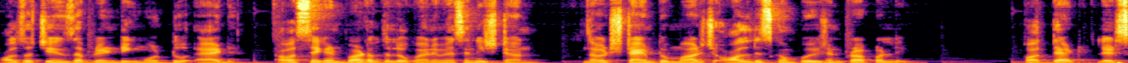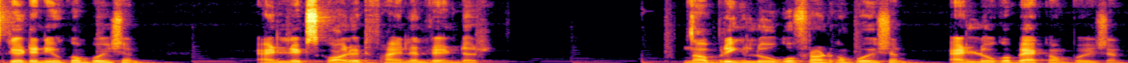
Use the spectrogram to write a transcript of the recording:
Also change the blending mode to add. Our second part of the logo animation is done. Now it's time to merge all this composition properly. For that, let's create a new composition and let's call it final render. Now bring logo front composition and logo back composition.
